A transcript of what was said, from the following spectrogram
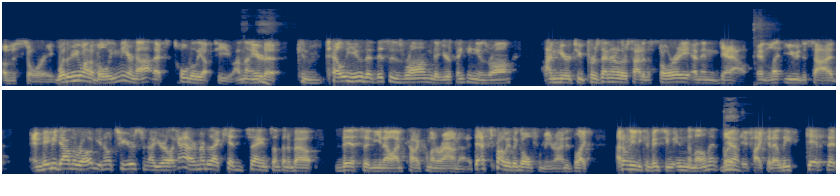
of the story. Whether you want to believe me or not, that's totally up to you. I'm not here to can tell you that this is wrong, that your thinking is wrong. I'm here to present another side of the story and then get out and let you decide. And maybe down the road, you know, two years from now, you're like, ah, I remember that kid saying something about this, and you know, I'm kind of coming around on it. That's probably the goal for me, right? Is like I don't need to convince you in the moment, but yeah. if I could at least get that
